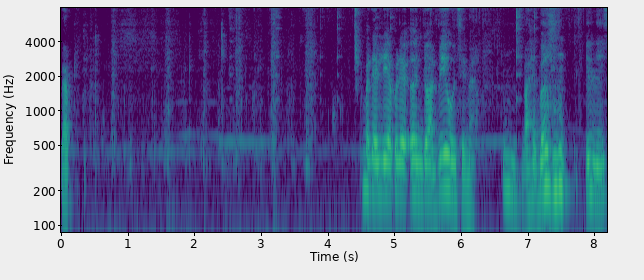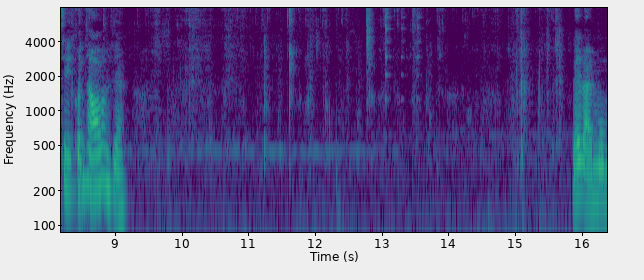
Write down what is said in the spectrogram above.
แบบไม่ได้เรียกไม่ได้เอิญยอดวิวสิแม่อืมว่าให้เบิ้ง อีหลีชีวิตคนเฮาบางเสียหลายๆมุม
